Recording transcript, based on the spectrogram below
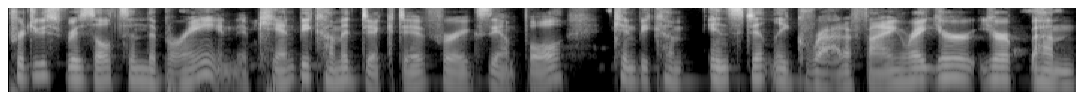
produce results in the brain. It can become addictive, for example, can become instantly gratifying, right? You're you're um,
